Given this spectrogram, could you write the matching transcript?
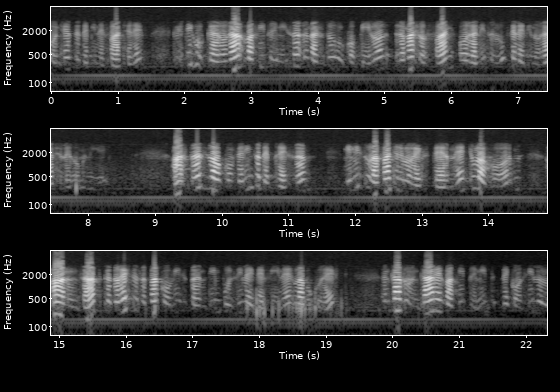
concerte de bine afacere, câștigul cărora va fi trimisă în ajutorul copiilor rămași orfani ori răniți în luptele din orașele României. Astăzi, la o conferință de presă, ministrul afacerilor externe, Gyula Horn, a anunțat că dorește să facă o vizită în timpul zilei de vineri la București, în cazul în care va fi primit de Consiliul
